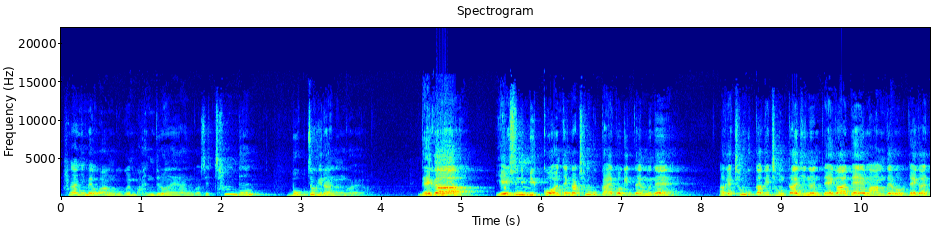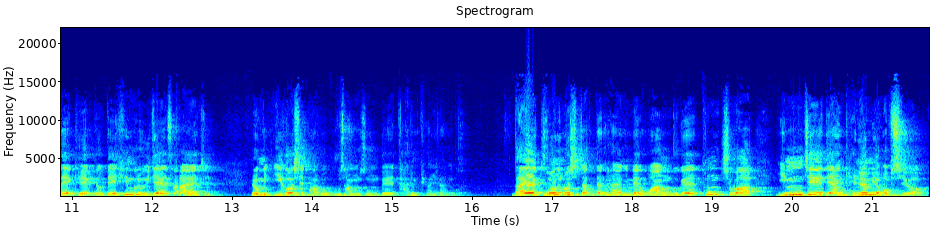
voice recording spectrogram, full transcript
하나님의 왕국을 만들어내야 하는 것이 참된 목적이라는 거예요. 내가 예수님 믿고 언젠가 천국 갈 거기 때문에 아, 그러니까 천국 가기 전까지는 내가 내 마음대로, 내가 내 계획대로, 내 힘을 의지해 살아야지. 여러분, 이것이 바로 우상숭배의 다른 표현이라는 거예요. 나의 구원으로 시작된 하나님의 왕국의 통치와 임재에 대한 개념이 없이요.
